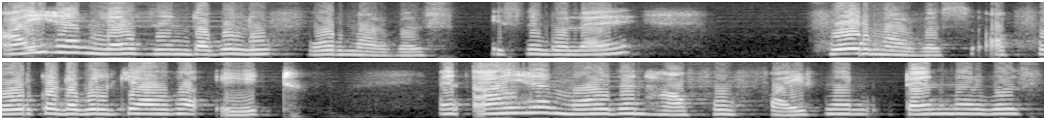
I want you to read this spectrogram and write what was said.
I have less than double of four marbles इसने बोला है फोर मार्बल्स अब फोर का डबल क्या होगा? Eight and I have more than half of five ten marbles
